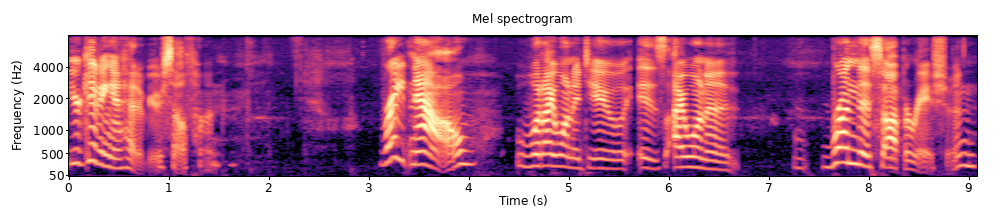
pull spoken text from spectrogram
you're getting ahead of yourself, hon. Right now, what I want to do is I want to run this operation.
